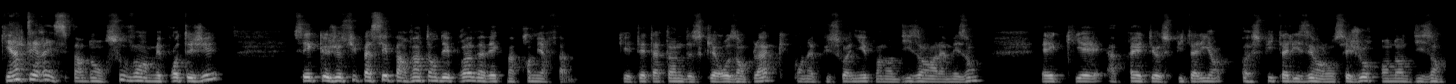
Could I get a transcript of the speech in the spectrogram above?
qui intéresse pardon, souvent mes protégés, c'est que je suis passé par 20 ans d'épreuve avec ma première femme, qui était atteinte de sclérose en plaques, qu'on a pu soigner pendant 10 ans à la maison, et qui a après été hospitalisée en long séjour pendant 10 ans.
